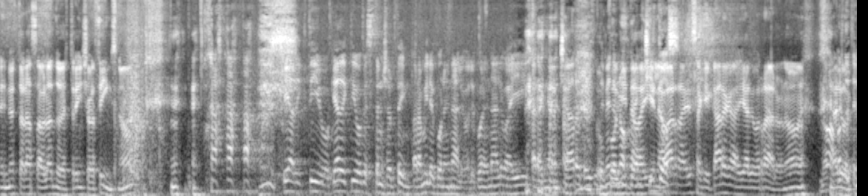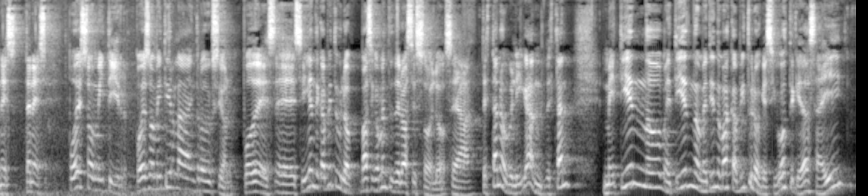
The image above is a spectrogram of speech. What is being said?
Eh, No estarás hablando de Stranger Things, ¿no? qué adictivo, qué adictivo que es Stranger Things. Para mí le ponen algo, le ponen algo ahí para engancharte. te Un meten poquito ahí en la barra esa que carga hay algo raro, ¿no? No, Algo- aparte tenés, tenés, podés omitir, podés omitir la introducción, podés, eh, siguiente capítulo básicamente te lo haces solo, o sea, te están obligando, te están metiendo, metiendo, metiendo más capítulos que si vos te quedás ahí,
